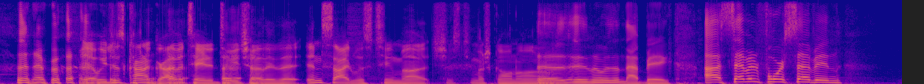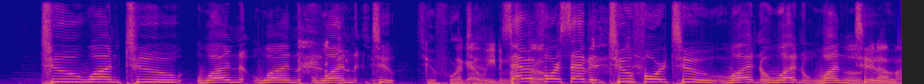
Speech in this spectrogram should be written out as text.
yeah, we just kind of gravitated to each other. The inside was too much. There's too much going on. Uh, it wasn't that big. Uh, seven four seven. Two one two one one one two. Two four two. Seven four seven two four two one one one two.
